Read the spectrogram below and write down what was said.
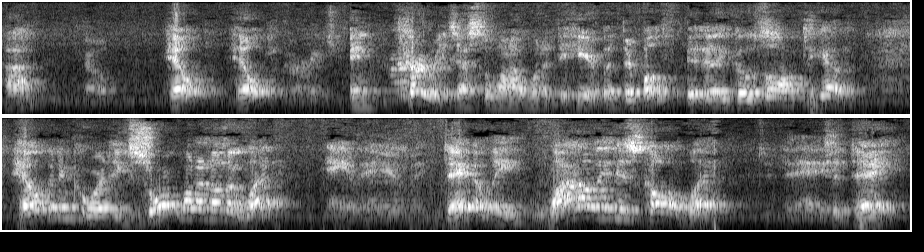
Huh? Help. Help, help. Encourage. Encourage, that's the one I wanted to hear. But they're both, it, it goes along together. Help and encourage, exhort one another what? Daily. Daily, while it is called what? Today. Today.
